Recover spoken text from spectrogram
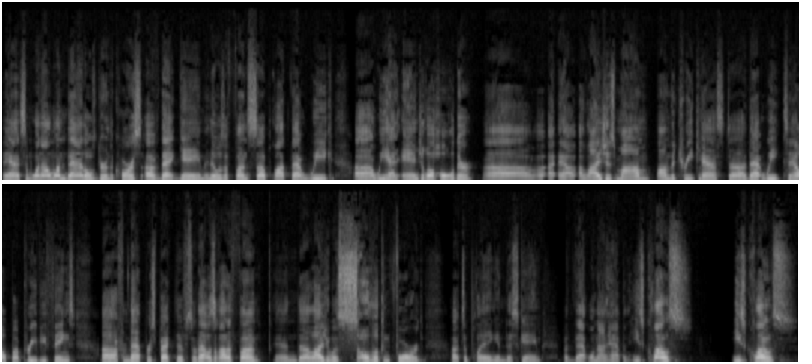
they had some one-on-one battles during the course of that game, and it was a fun subplot that week. Uh, we had Angela Holder, uh, uh, uh Elijah's mom, on the TreeCast uh, that week to help uh, preview things from that perspective. So that was a lot of fun, and Elijah was so looking forward to playing in this game, but that will not happen. He's close, he's close,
